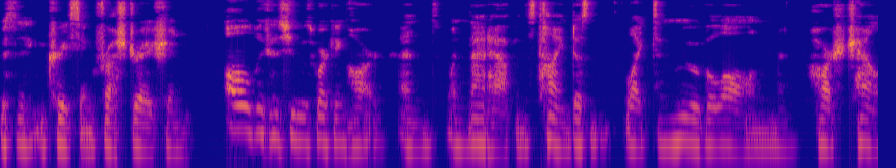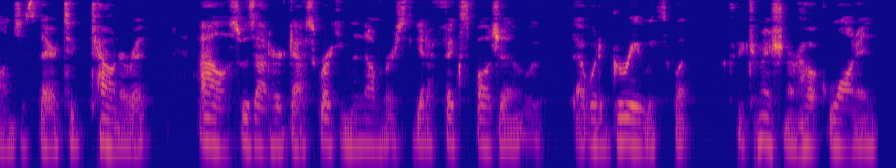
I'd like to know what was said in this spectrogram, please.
with increasing frustration. All because she was working hard, and when that happens, time doesn't like to move along, harsh challenge is there to counter it. Alice was at her desk working the numbers to get a fixed budget that would agree with what Commissioner Hook wanted.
